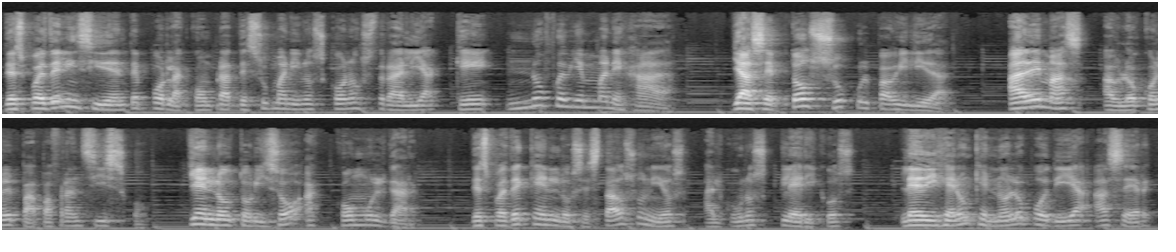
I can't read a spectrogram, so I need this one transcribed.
después del incidente por la compra de submarinos con Australia que no fue bien manejada y aceptó su culpabilidad. Además, habló con el Papa Francisco, quien lo autorizó a comulgar, después de que en los Estados Unidos algunos clérigos le dijeron que no lo podía hacer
